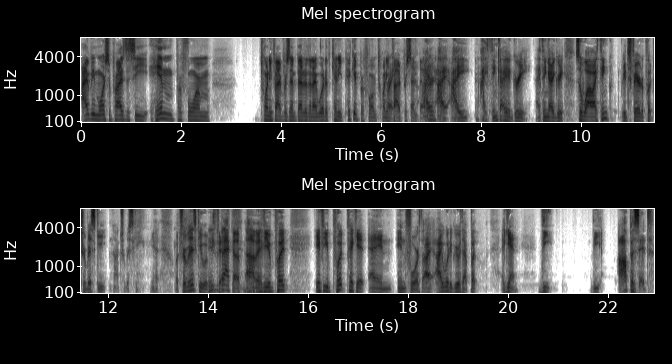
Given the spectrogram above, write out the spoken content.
I'd be more surprised to see him perform. 25% better than I would if Kenny Pickett performed 25% better. I, I, I, I think I agree. I think I agree. So while I think it's fair to put Trubisky, not Trubisky, yeah, well Trubisky would He's be the fit. backup. Um, if you put if you put Pickett in in fourth, I, I would agree with that. But again, the the opposite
